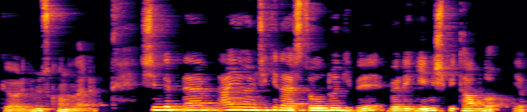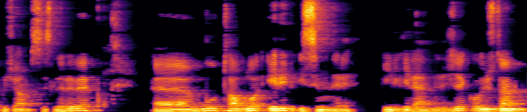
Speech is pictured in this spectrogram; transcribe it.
gördüğümüz konuları. Şimdi e, aynı önceki derste olduğu gibi böyle geniş bir tablo yapacağım sizlere ve e, bu tablo eril isimleri ilgilendirecek. O yüzden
